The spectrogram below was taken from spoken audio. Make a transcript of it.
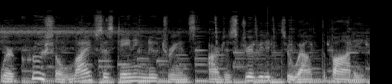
where crucial life sustaining nutrients are distributed throughout the body.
